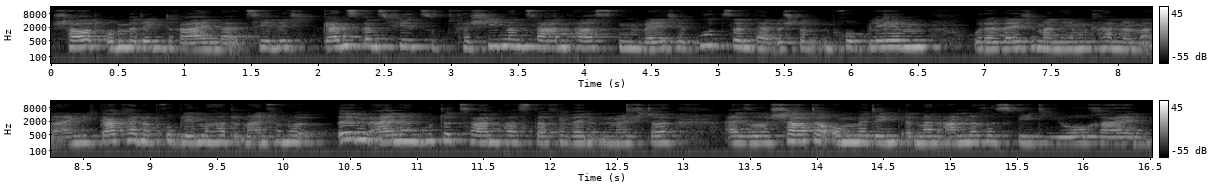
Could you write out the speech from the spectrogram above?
Schaut unbedingt rein. Da erzähle ich ganz, ganz viel zu verschiedenen Zahnpasten, welche gut sind bei bestimmten Problemen oder welche man nehmen kann, wenn man eigentlich gar keine Probleme hat und einfach nur irgendeine gute Zahnpasta verwenden möchte. Also schaut da unbedingt in mein anderes Video rein.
